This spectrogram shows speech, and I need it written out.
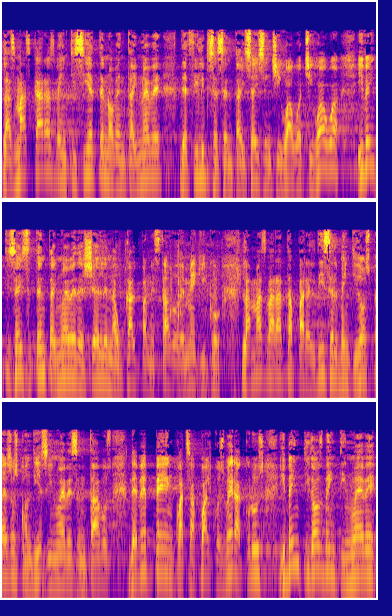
Las más caras, 27.99 de Philips 66 en Chihuahua, Chihuahua, y 26.79 de Shell en Naucalpan, Estado de México. La más barata para el diésel, 22 pesos con 19 centavos de BP en Coatzacoalcos, Veracruz, y 22.29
